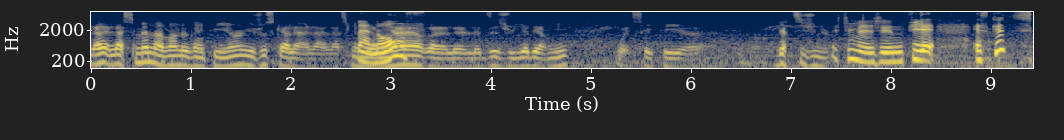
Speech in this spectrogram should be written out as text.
la, la semaine avant le 21 et jusqu'à la, la- la semaine dernière, euh, le, le 10 juillet dernier. Oui, ça a été euh, vertigineux. J'imagine. Puis, euh, est-ce que tu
